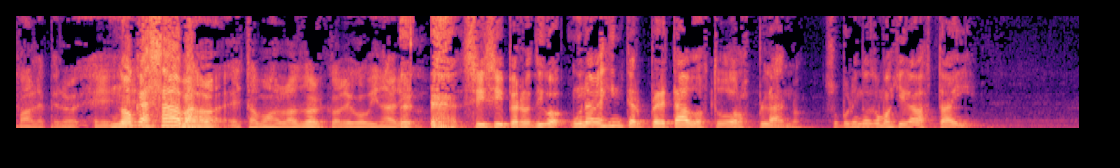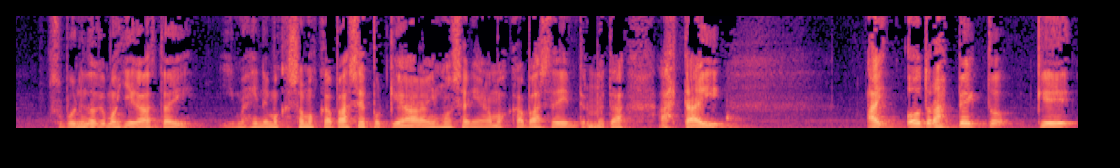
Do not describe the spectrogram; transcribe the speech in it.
Vale, pero... eh, No eh, casaban. Estamos, estamos hablando del código binario. sí, sí, pero digo, una vez interpretados todos los planos, suponiendo que hemos llegado hasta ahí, suponiendo que hemos llegado hasta ahí, imaginemos que somos capaces, porque ahora mismo seríamos capaces de interpretar hasta ahí, hay otro aspecto que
